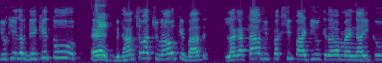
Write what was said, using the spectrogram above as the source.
क्योंकि अगर देखें तो विधानसभा चुनाव के बाद लगातार विपक्षी पार्टियों के द्वारा महँगाई को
